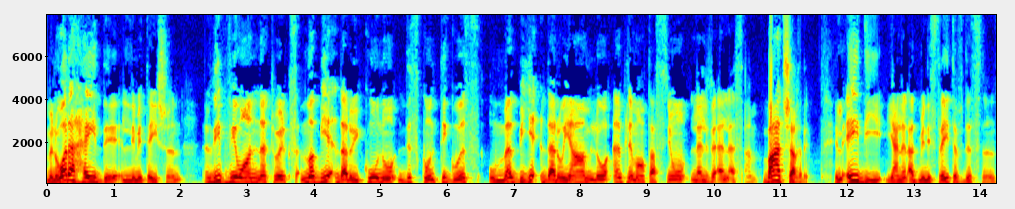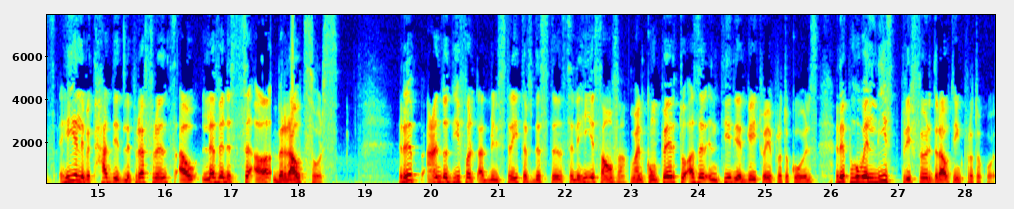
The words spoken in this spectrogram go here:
من ورا هيدي ال limitation RIP V1 networks ما بيقدروا يكونوا discontiguous وما بيقدروا يعملوا implémentation لل VLSM بعد شغلة ال AD يعني ال administrative distance هي اللي بتحدد ال preference أو level الثقة بال route source RIP عنده default administrative distance اللي هي 120 when compared to other interior gateway protocols RIP هو least preferred routing protocol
